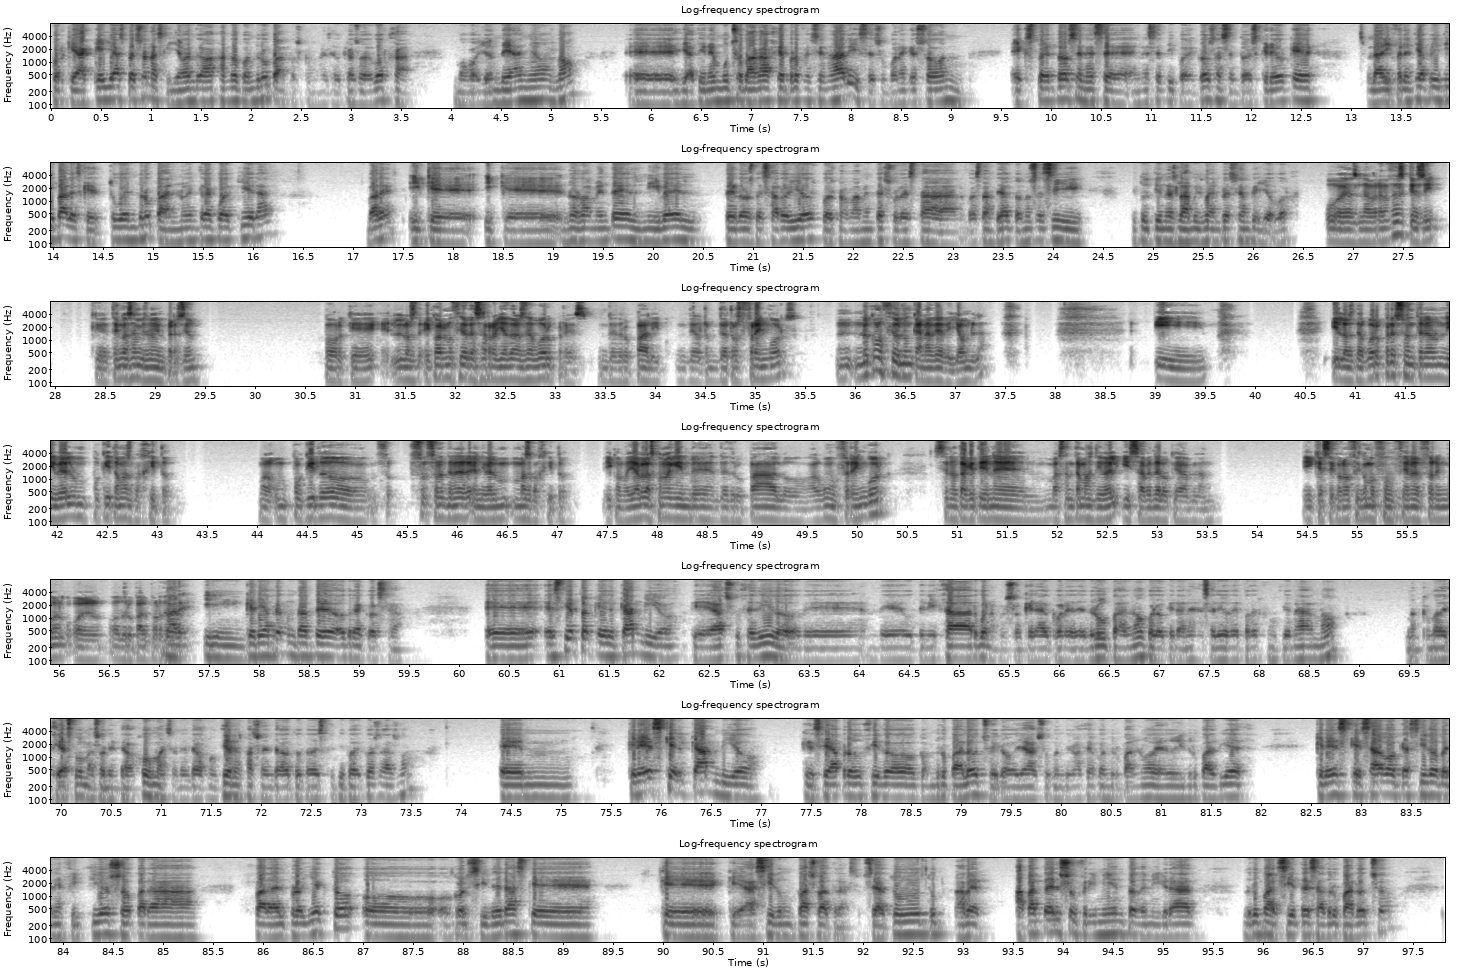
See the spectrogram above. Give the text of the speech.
porque aquellas personas que llevan trabajando con Drupal, pues como es el caso de Borja, mogollón de años, ¿no? Eh, ya tienen mucho bagaje profesional y se supone que son expertos en ese, en ese tipo de cosas. Entonces creo que la diferencia principal es que tú en Drupal no entra cualquiera, ¿vale? Y que, y que normalmente el nivel de los desarrollos, pues normalmente suele estar bastante alto. No sé si, tú tienes la misma impresión que yo, Borja. Pues la verdad es que sí, que tengo esa misma impresión. Porque los, he conocido desarrolladores de WordPress, de Drupal y de, otros frameworks. No he conocido nunca a nadie de Joomla. y y los de WordPress suelen tener un nivel un poquito más bajito. Bueno, un poquito. suelen tener el nivel más bajito. Y cuando ya hablas con alguien de, Drupal o algún framework, se nota que tienen bastante más nivel y saben de lo que hablan. Y que se conoce cómo funciona el framework o, Drupal por dentro. Vale, y quería preguntarte otra cosa. Eh, es cierto que el cambio que ha sucedido de, utilizar, bueno, pues lo que era el core de Drupal, ¿no? Con lo que era necesario de poder funcionar, ¿no? como decías tú, más orientado a Hub, más orientado a funciones, más orientado a todo este tipo de cosas, ¿no? Em, ¿Crees que el cambio que se ha producido con Drupal 8 y luego ya su continuación con Drupal 9 y Drupal 10, ¿crees que es algo que ha sido beneficioso para, para el proyecto o, consideras que, que, ha sido un paso atrás? O sea, tú, a ver, aparte del sufrimiento de migrar Drupal 7 a Drupal 8,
